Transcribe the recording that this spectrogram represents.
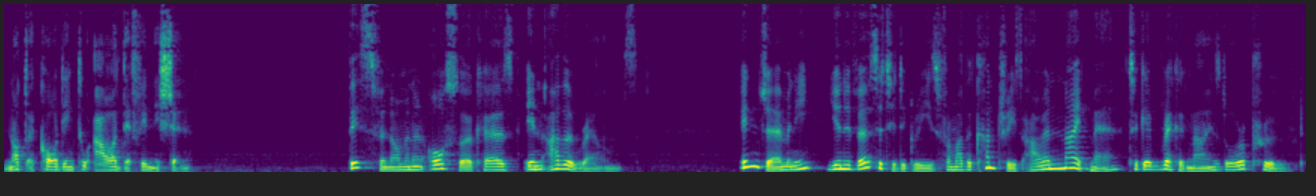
not according to our definition. This phenomenon also occurs in other realms. In Germany, university degrees from other countries are a nightmare to get recognized or approved.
